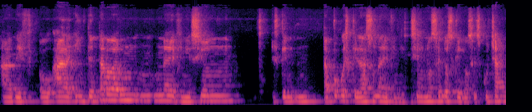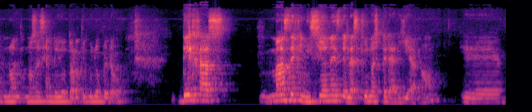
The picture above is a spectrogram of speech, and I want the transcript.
a, intentar dar una definición? Es que tampoco es que das una definición, no sé los que nos escuchan, no, no sé si han leído tu artículo, pero dejas más definiciones de las que uno esperaría, ¿no? Eh,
